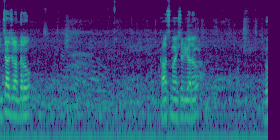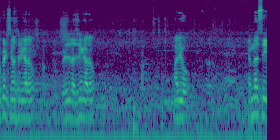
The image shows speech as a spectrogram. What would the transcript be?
ఇన్ఛార్జీలు అందరూ కాశీ మహేష్ రెడ్డి గారు గోపిరెడ్డి శ్రీనివాస్ రెడ్డి గారు విడుదల రజనీ గారు మరియు ఎమ్మెల్సీ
